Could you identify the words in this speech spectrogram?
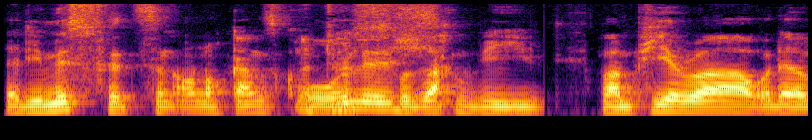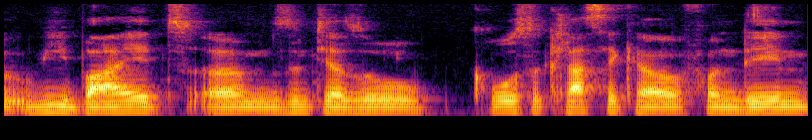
Äh, Die Misfits sind auch noch ganz groß. Natürlich. So Sachen wie Vampira oder We Bite ähm, sind ja so große Klassiker von denen.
